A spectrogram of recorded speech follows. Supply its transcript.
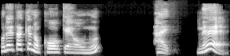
これだけの貢献を生む？はい。ね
